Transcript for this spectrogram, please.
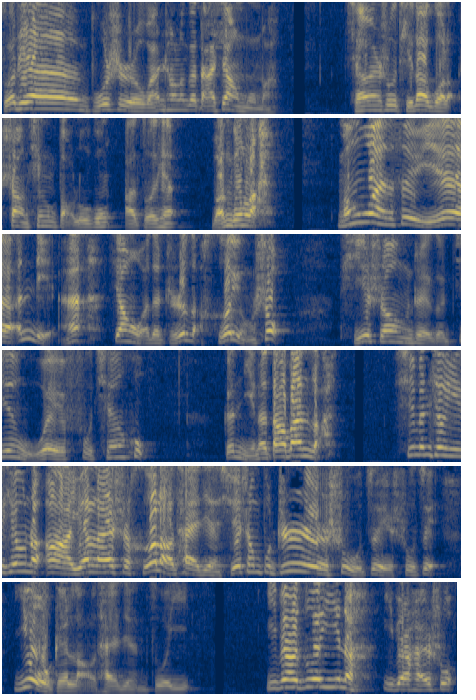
昨天不是完成了个大项目吗？前文书提到过了，上清宝禄宫啊，昨天完工了。蒙万岁爷恩典，将我的侄子何永寿提升这个金五位副千户，跟你那搭班子。西门庆一听着啊，原来是何老太监，学生不知，恕罪恕罪，又给老太监作揖。一边作揖呢，一边还说。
